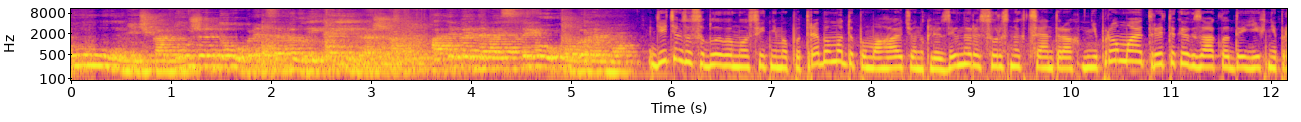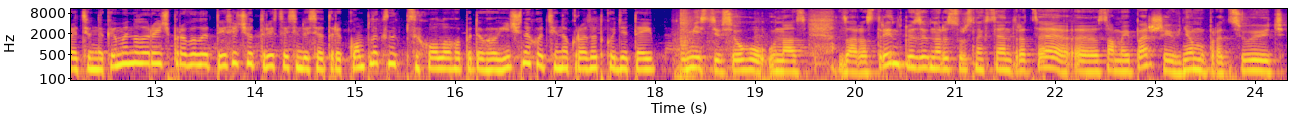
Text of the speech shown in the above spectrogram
умнічка, дуже добре. Це велика іграшка. А тепер давай з трьох. Дітям з особливими освітніми потребами допомагають у інклюзивно-ресурсних центрах. Дніпро має три таких заклади. Їхні працівники минулоріч провели 1373 комплексних психолого-педагогічних оцінок розвитку дітей. У місті всього у нас зараз три інклюзивно-ресурсних центри. Це е, самий перший. В ньому працюють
